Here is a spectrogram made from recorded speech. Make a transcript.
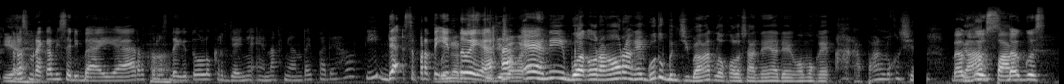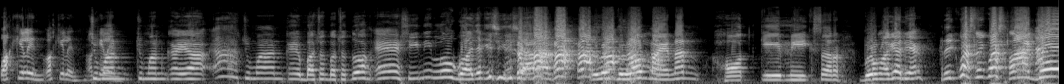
Iya. terus mereka bisa dibayar terus Hah. udah gitu lu kerjanya enak nyantai padahal tidak seperti Bener, itu ya. Eh nih buat orang-orang ya, gue tuh benci banget loh kalau seandainya ada yang ngomong kayak ah apaan lu kan bagus Gampang. bagus. Wakilin wakilin wakilin. Cuman cuman kayak ah cuman kayak bacot-bacot doang. Eh sini lu gua aja ke sini lu belum mainan hotkey mixer. Belum lagi ada yang request request lagu.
